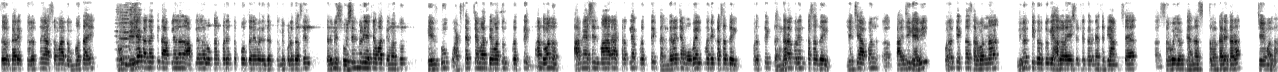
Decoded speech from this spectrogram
सहकार्य करत नाही असं माझं मत आहे. म्हणून मीडिया कदाचित आपल्याला आपल्याला लोकांपर्यंत पोहोचण्यामध्ये जर कमी पडत असेल तर मी सोशल मीडियाच्या माध्यमातून फेसबुक व्हॉट्सअपच्या माध्यमातून प्रत्येक बांधवानं हा मेसेज महाराष्ट्रातल्या प्रत्येक धनगराच्या मोबाईल मध्ये कसा जाईल प्रत्येक धनगरापर्यंत कसा जाईल याची आपण काळजी घ्यावी. परत एकदा सर्वांना विनंती करतो की हा लढा यशस्वी करण्यासाठी आमच्या सर्व योद्ध्यांना सहकार्य करा. जय मला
